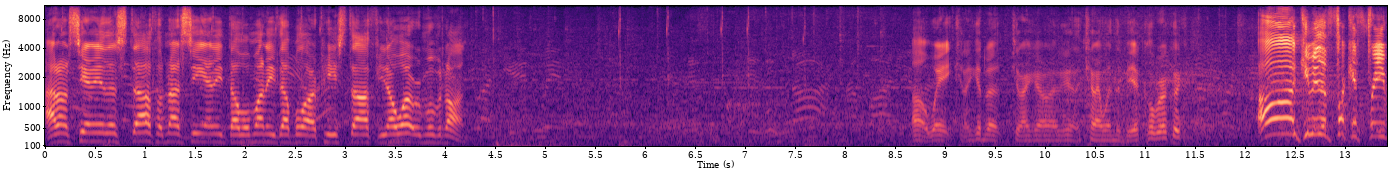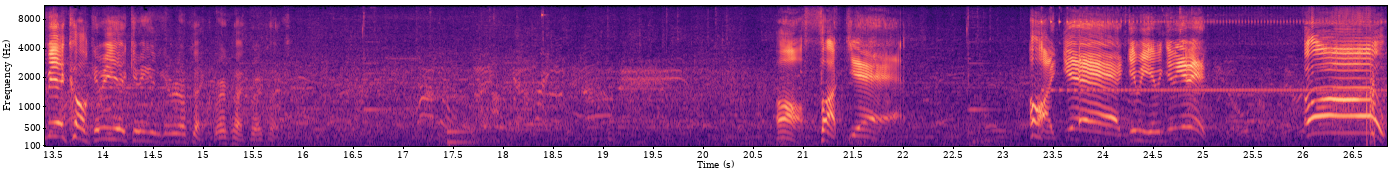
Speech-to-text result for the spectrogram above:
I don't see any of this stuff. I'm not seeing any double money, double RP stuff. You know what? We're moving on. Oh wait, can I get a? Can I get a? Can I win the vehicle real quick? Oh, give me the fucking free vehicle! Give me, give me, give me, give me real quick, real quick, real quick. Oh fuck yeah! Oh yeah! Give me, give me, give me, give me! Oh!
